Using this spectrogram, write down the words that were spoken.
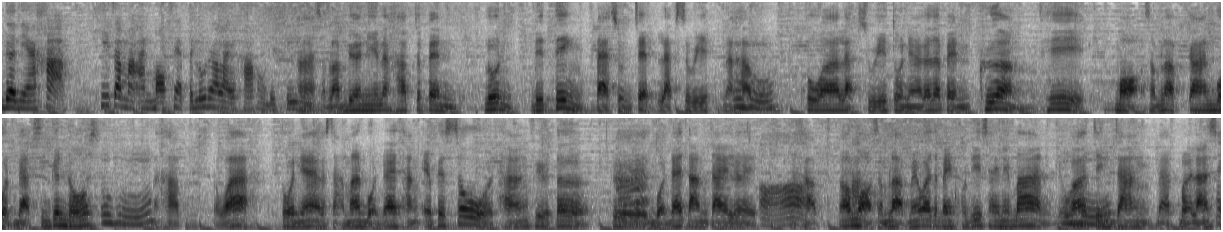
เดือนนี้ค่ะ ที่จะมาอันบ็อกซ์เนี่ยเป็นรุ่นอะไรคะของ d ิ t t y อ่าสำหรับเดือนนี้นะครับ จะเป็นรุ่น Ditting 807 Lab Suite นะครับอือหืผอมตัว Lab Suite ตัวเนี้ยก็จะเป็นเครื่องที่เหมาะสำหรับการบดแบบ Single Dose อือหือ นะครับแต่ว่า ตัวเนี้ยสามารถบดได้ทั้งเอสเ e รสโซ่ทั้งฟิลเตอร์คืออาบดได้ตามใจเลยอ๋อนะครับแล้วเหมาะสำหรับไม่ว่าจะเป็นคนที่ใช้ในบ้าน หรือว่าอือหือจริงจัง แบบเปิดร้านใช้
